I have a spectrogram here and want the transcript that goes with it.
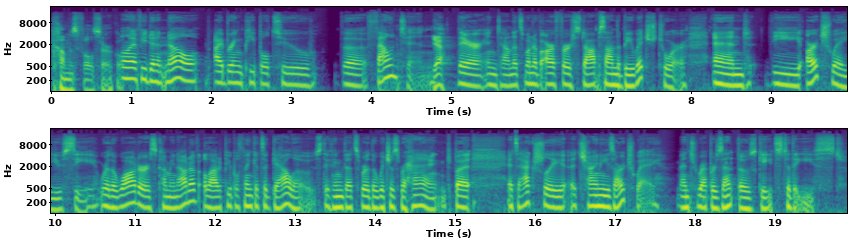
comes full circle. Well, if you didn't know, I bring people to the fountain Yeah. there in town. That's one of our first stops on the Bewitched tour. And the archway you see where the water is coming out of, a lot of people think it's a gallows. They think that's where the witches were hanged, but it's actually a Chinese archway meant to represent those gates to the east.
